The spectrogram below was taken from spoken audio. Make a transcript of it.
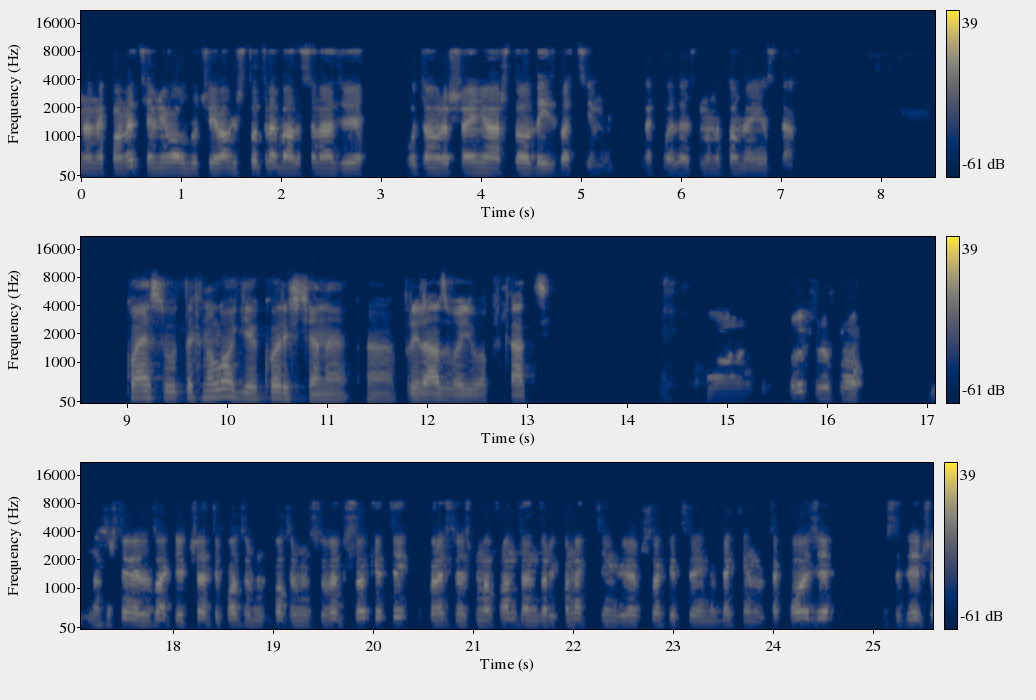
na nekom većem nivou odlučivali što treba da se nađe u tom rešenju, a što da izbacimo. Dakle, da smo na tome i ostali. Koje su tehnologije korišćene uh, pri razvoju aplikacije? Koristili smo na suštini svaki chat i potrebni, potrebni su web soketi. Koristili smo na frontendu reconnecting web sokete i na backendu takođe. Što se tiče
